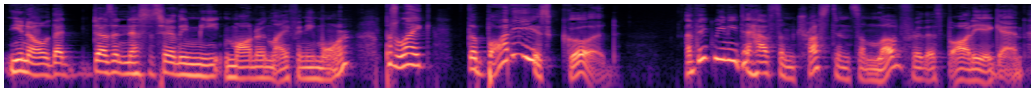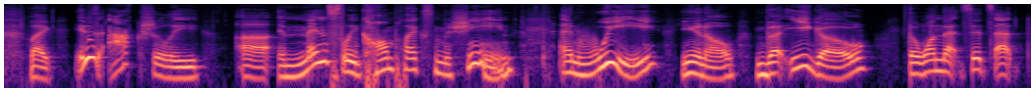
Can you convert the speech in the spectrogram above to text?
You know, that doesn't necessarily meet modern life anymore. But like, the body is good. I think we need to have some trust and some love for this body again. Like, it is actually an immensely complex machine, and we, you know, the ego, the one that sits at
